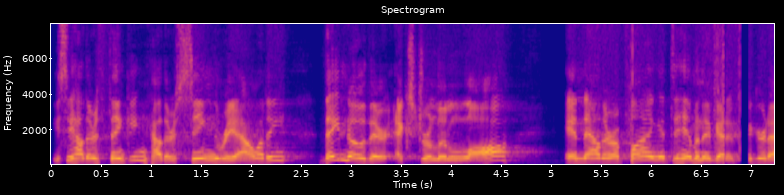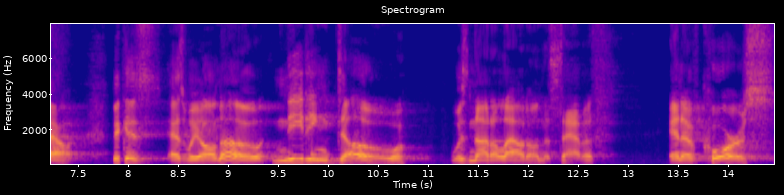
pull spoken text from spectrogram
You see how they're thinking, how they're seeing reality? They know their extra little law, and now they're applying it to him and they've got it figured out. Because, as we all know, kneading dough was not allowed on the Sabbath. And of course,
